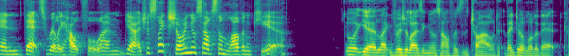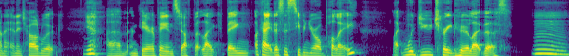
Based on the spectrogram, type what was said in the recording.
And that's really helpful. Um, yeah, it's just like showing yourself some love and care. Well, yeah, like visualizing yourself as the child. They do a lot of that kind of inner child work Yeah. um, and therapy and stuff. But like being, okay, this is seven year old Polly. Like, would you treat her like this? Mm.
